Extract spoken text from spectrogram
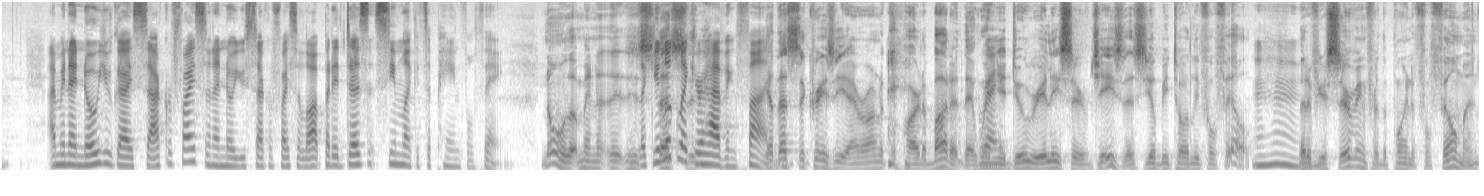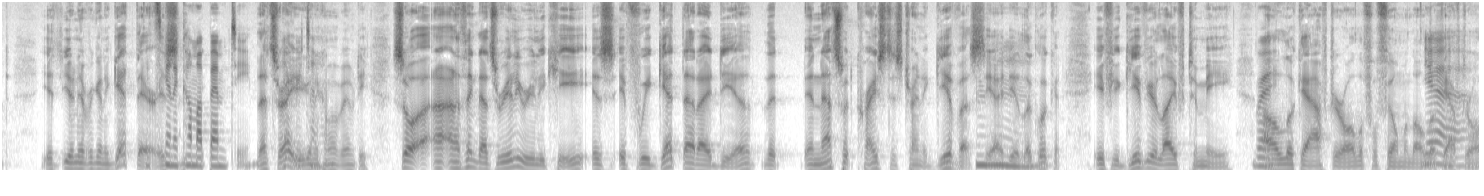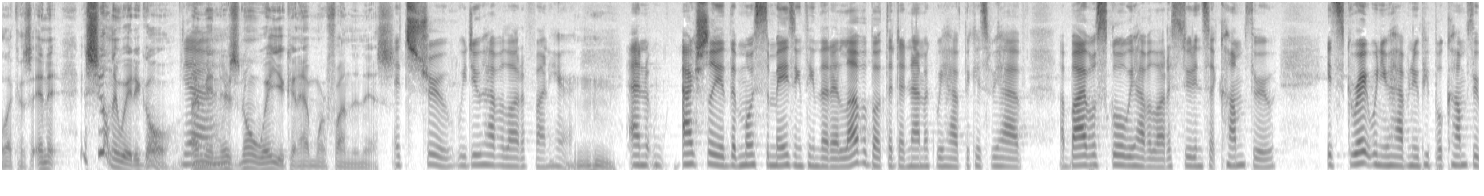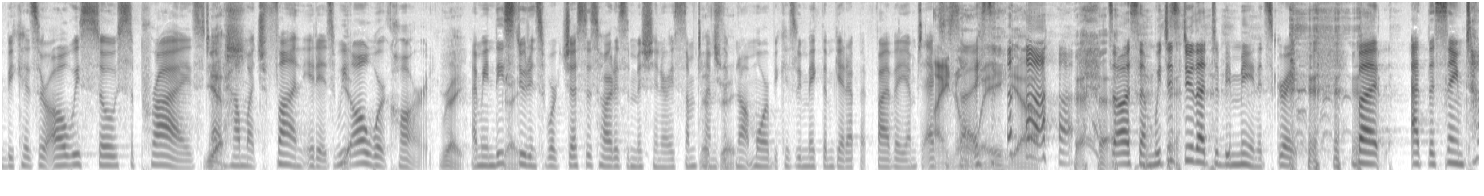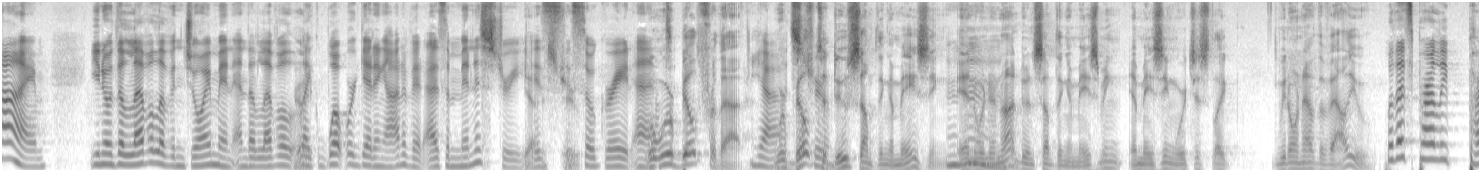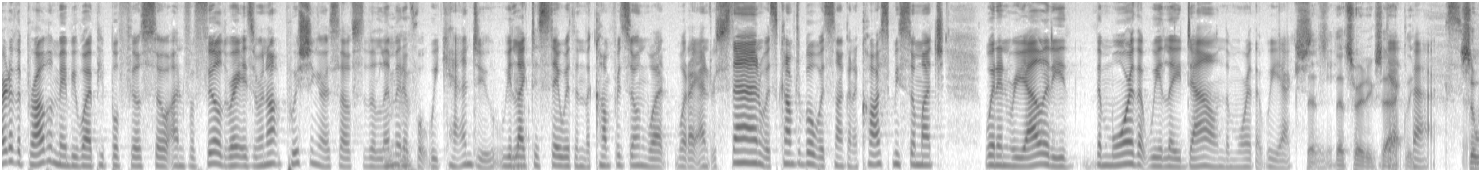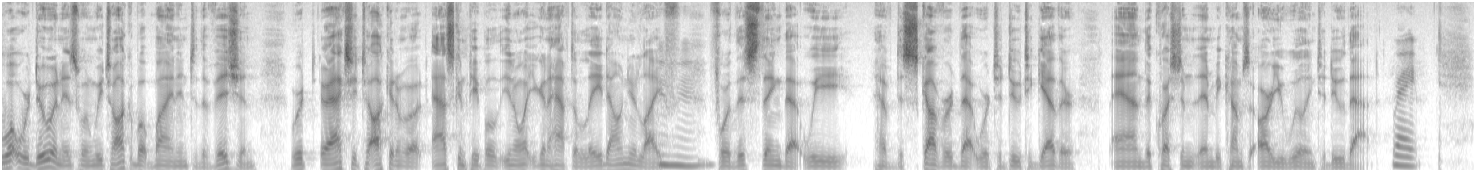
i mean i know you guys sacrifice and i know you sacrifice a lot but it doesn't seem like it's a painful thing No, I mean, it's, like you look like the- you're having fun Yeah, that's the crazy, ironical part about it. That when Right. you do really serve Jesus, you'll be totally fulfilled. Mm-hmm. But if you're serving for the point of fulfillment, you're never going to get there. it's going to come up empty That's right. You're going to come up empty. So, uh, and I think that's really, really key. Is if we get that idea that, and that's what Christ is trying to give us. The idea. Look, look at if you give your life to me, Mm-hmm. Right. I'll look after all the fulfillment. I'll look after all that kind of stuff. And it, it's the only way to go. Yeah. I mean, there's no way you can have more fun than this. It's true. We do have a lot of fun here. Mm-hmm. And actually, the most amazing thing that I love about the dynamic we have, because we have a Bible school, we have a lot of students that come through. It's great when you have new people come through because they're always so surprised at how much fun it is. We Yeah. all work hard. Right, I mean, these right. students work just as hard as the missionaries, sometimes, That's if not more, because we make them get up at 5 a.m. to exercise. I know, eh? Yeah. it's awesome. We just do that to be mean. It's great. But at the same time, you know, the level of enjoyment and the level, Right. like what we're getting out of it as a ministry Yeah, is, is so great. And well, we're built for that. Yeah, we're built to true. Mm-hmm. do something amazing. And when you're not doing something amazing, amazing, we're just like we don't have the value. well, that's partly part of the problem, maybe why people feel so unfulfilled, right? Is we're not pushing ourselves to the limit Mm-hmm. of what we can do. We like to stay within the comfort zone, what what I understand, what's comfortable, what's not going to cost me so much. When in reality, the more that we lay down, the more that we actually That's that's right, exactly. Back. So. what we're doing is when we talk about buying into the vision, we're actually talking about asking people, you know what, you're going to have to lay down your life Mm-hmm. for this thing that we have discovered that we're to do together. And the question then becomes, are you willing to do that? Right.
